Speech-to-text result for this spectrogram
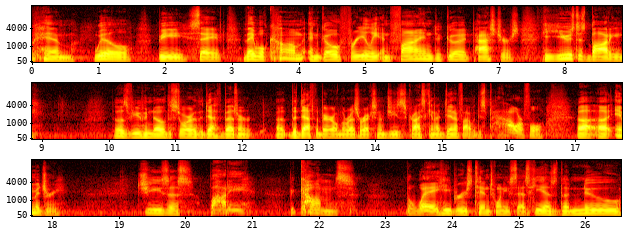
him will be saved. They will come and go freely and find good pastures. He used his body. Those of you who know the story of the death, uh, the death, the burial, and the resurrection of Jesus Christ can identify with this powerful uh, uh, imagery. Jesus' body becomes the way Hebrews 10:20 says he is the new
